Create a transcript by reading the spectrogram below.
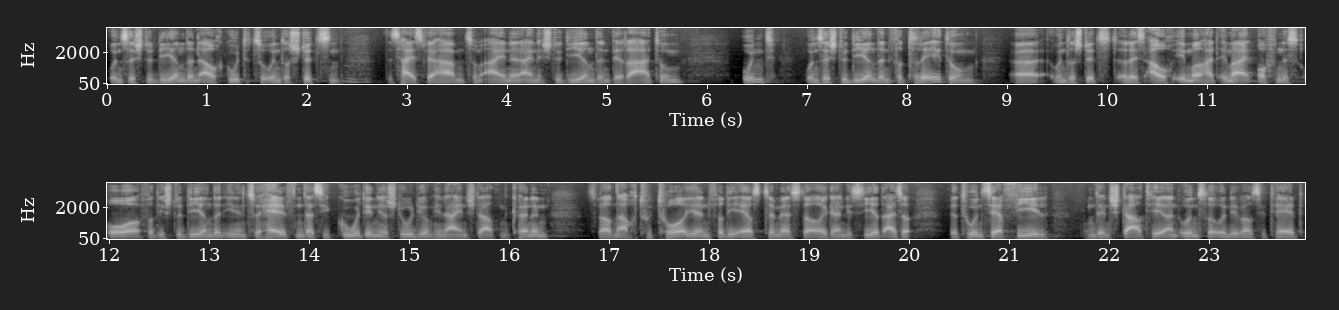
unsere Studierenden auch gut zu unterstützen. Das heißt, wir haben zum einen eine Studierendenberatung, und unsere Studierendenvertretung äh, unterstützt oder ist auch immer, hat immer ein offenes Ohr für die Studierenden, ihnen zu helfen, dass sie gut in ihr Studium hineinstarten können. Es werden auch Tutorien für die Erstsemester organisiert. Also wir tun sehr viel, um den Start hier an unserer Universität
